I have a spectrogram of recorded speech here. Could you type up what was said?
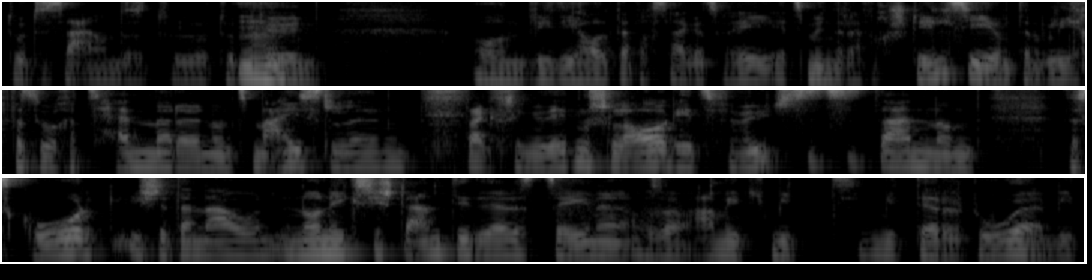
durch den Sound, also durch, durch Mhm. Töne. Und wie die halt einfach sagen, so, hey, jetzt müssen wir einfach still sein und dann gleich versuchen zu hämmern und zu meißeln. Und du denkst, in jedem Schlag, jetzt verwünscht es es dann. Und der Score ist ja dann auch non existent in dieser Szene, also auch mit, mit, mit der Ruhe, mit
